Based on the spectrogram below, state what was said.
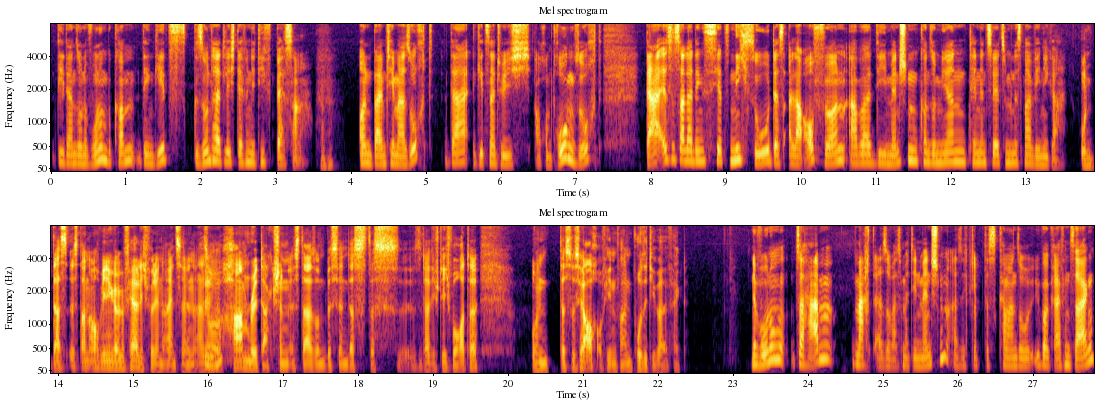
die dann so eine Wohnung bekommen, denen geht es gesundheitlich definitiv besser. Mhm. Und beim Thema Sucht, da geht es natürlich auch um Drogensucht. Da ist es allerdings jetzt nicht so, dass alle aufhören, aber die Menschen konsumieren tendenziell zumindest mal weniger. Und das ist dann auch weniger gefährlich für den Einzelnen. Also mhm. Harm Reduction ist da so ein bisschen das, das sind da die Stichworte. Und das ist ja auch auf jeden Fall ein positiver Effekt. Eine Wohnung zu haben, macht also was mit den Menschen. Also ich glaube, das kann man so übergreifend sagen.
